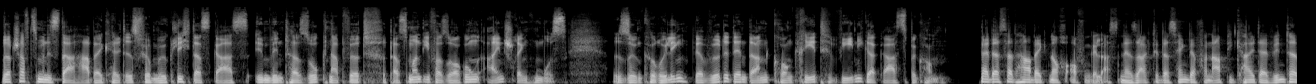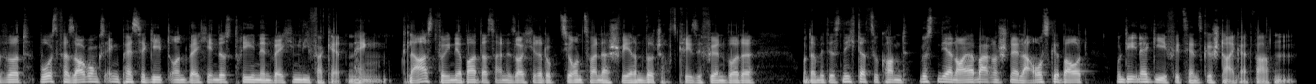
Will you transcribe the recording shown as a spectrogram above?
Wirtschaftsminister Habeck hält es für möglich, dass Gas im Winter so knapp wird, dass man die Versorgung einschränken muss. Sönke Röhling, wer würde denn dann konkret weniger Gas bekommen? Ja, das hat Habeck noch offen gelassen. Er sagte, das hängt davon ab, wie kalt der Winter wird, wo es Versorgungsengpässe gibt und welche Industrien in welchen Lieferketten hängen. Klar ist für ihn aber, dass eine solche Reduktion zu einer schweren Wirtschaftskrise führen würde. Und damit es nicht dazu kommt, müssten die Erneuerbaren schneller ausgebaut und die Energieeffizienz gesteigert werden.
